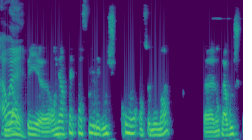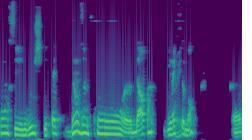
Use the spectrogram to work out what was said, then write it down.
Ah Là, ouais. on, fait, euh, on est en train de construire des ruches troncs en ce moment. Euh, donc la ruche tronc, c'est une ruche qui est faite dans un tronc euh, d'arbre directement, euh,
